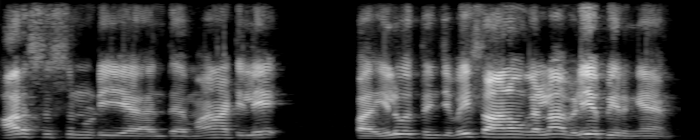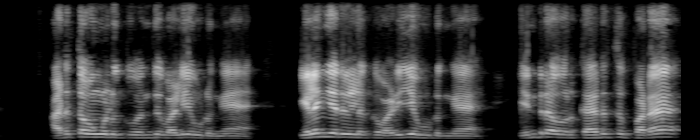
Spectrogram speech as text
ஆர்எஸ்எஸ் அந்த மாநாட்டிலே எழுபத்தஞ்சு வயசு ஆனவங்க எல்லாம் வெளியே போயிருங்க. அடுத்தவங்களுக்கு வந்து வழியை விடுங்க. இளைஞர்களுக்கு வழியை விடுங்க என்ற ஒரு கருத்துப்பட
